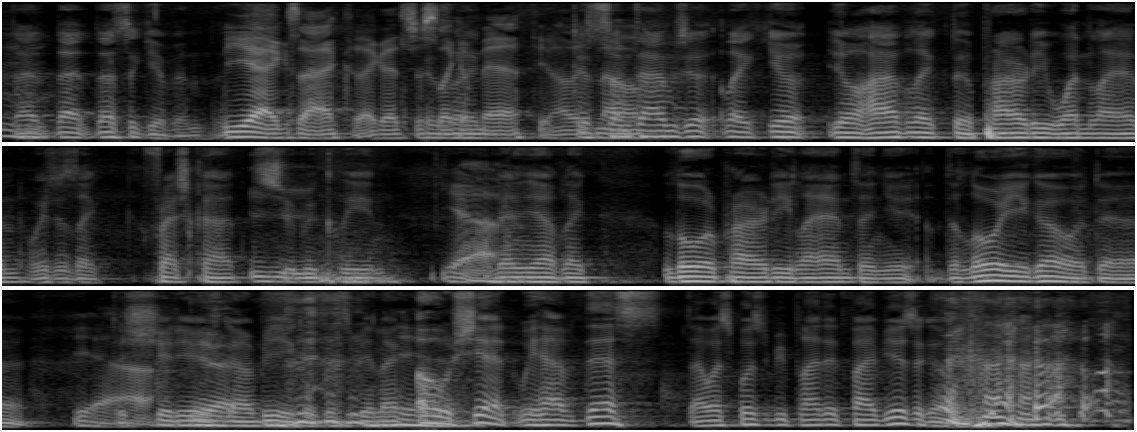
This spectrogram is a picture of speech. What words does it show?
That that that's a given. Yeah, exactly. Like that's just like, a myth, you know. Because no. sometimes you like you you'll have like the priority one land, which is like fresh cut, super clean. Yeah. And then you have like lower priority lands, and you the lower you go, the Yeah. the shittier it's gonna be because it's been like, oh shit, we have this that was supposed to be planted five years ago.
